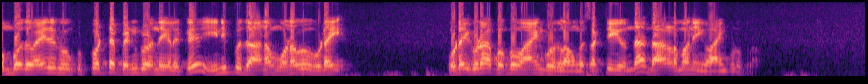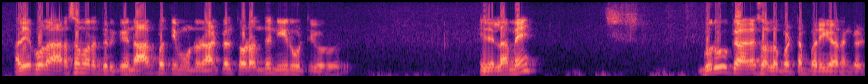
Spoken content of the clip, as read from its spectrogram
ஒம்பது வயதுக்கு உட்பட்ட பெண் குழந்தைகளுக்கு இனிப்பு தானம் உணவு உடை உடை கூட அப்பப்போ வாங்கி கொடுக்கலாம். உங்கள் சக்தி இருந்தால் தாராளமாக நீங்கள் வாங்கி கொடுக்கலாம். அதே போல் அரச மரத்திற்கு நாற்பத்தி மூன்று நாட்கள் தொடர்ந்து நீர் ஊற்றி வருவது. இது எல்லாமே குருவுக்காக சொல்லப்பட்ட பரிகாரங்கள்.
